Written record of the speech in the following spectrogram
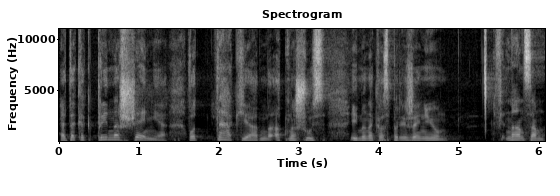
Это как приношение. Вот так я отношусь именно к распоряжению финансам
